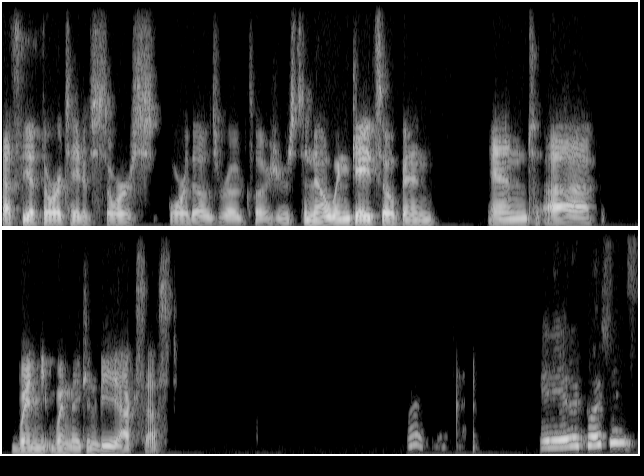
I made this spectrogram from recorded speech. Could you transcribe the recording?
that's the authoritative source for those road closures to know when gates open and uh, when when they can be accessed. any other questions?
